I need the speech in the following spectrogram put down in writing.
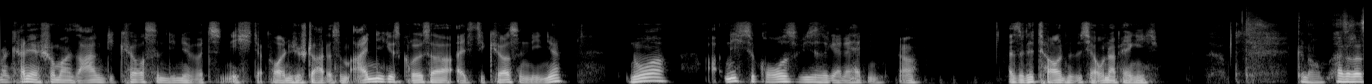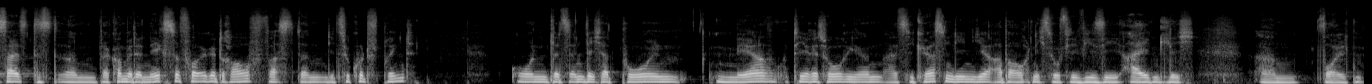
man kann ja schon mal sagen, die Kirsenlinie wird es nicht. Der polnische Staat ist um einiges größer als die Kirsenlinie. Nur nicht so groß, wie sie gerne hätten. Ja. Also Litauen ist ja unabhängig. Genau. Also das heißt, das, ähm, da kommen wir der nächste Folge drauf, was dann die Zukunft bringt. Und letztendlich hat Polen mehr Territorien als die Kirstenlinie, aber auch nicht so viel, wie sie eigentlich ähm, wollten.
